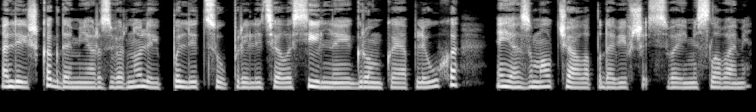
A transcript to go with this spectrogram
Лишь когда меня развернули и по лицу прилетела сильная и громкая оплеуха, я замолчала, подавившись своими словами.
